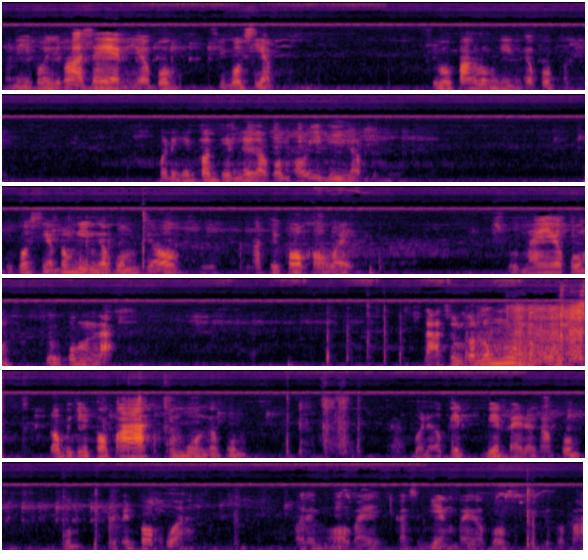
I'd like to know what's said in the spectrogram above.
วันนี้ผมจะพาแซ่นี่ครับผมสีโบเสียบสีโบปักลงดินครับผมบริเห็นคอนเทนต์เลยครับผมเอาอีดีครับถือว่าเสียบต้องดินครับผมเดี๋ยวอัดที่กอขอไว้สูตรไม่ครับผมสูตรผมมันละล่าสุดก็ลงมุ่นครับผมเราไปกินข้าวปลาลงมุ่นครับผมบนเอาเบียดเบียดไปหรอกครับผม ผมไปเป็นพอขั้วเอาแต่หมอไปก็เสียงไปครับผมกินข้าวปลา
